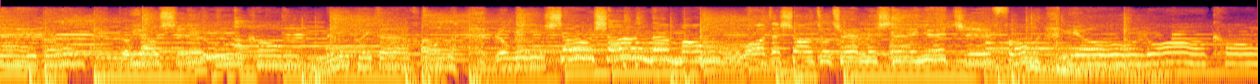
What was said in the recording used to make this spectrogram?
爱的都有恃无恐，玫瑰的红。容易受伤的梦，握在手中却流失于指缝，又落空。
